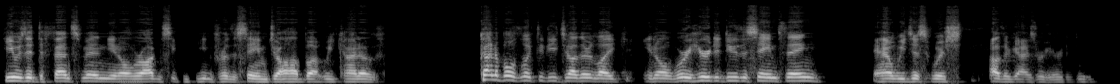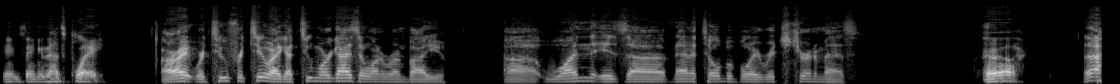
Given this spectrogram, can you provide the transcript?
He was a defenseman. You know, we're obviously competing for the same job, but we kind of, kind of both looked at each other like, you know, we're here to do the same thing, and we just wish other guys were here to do the same thing, and that's play. all right, we're two for two. I got two more guys I want to run by you. Uh, one is uh, Manitoba boy Rich Chernomaz. Uh,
